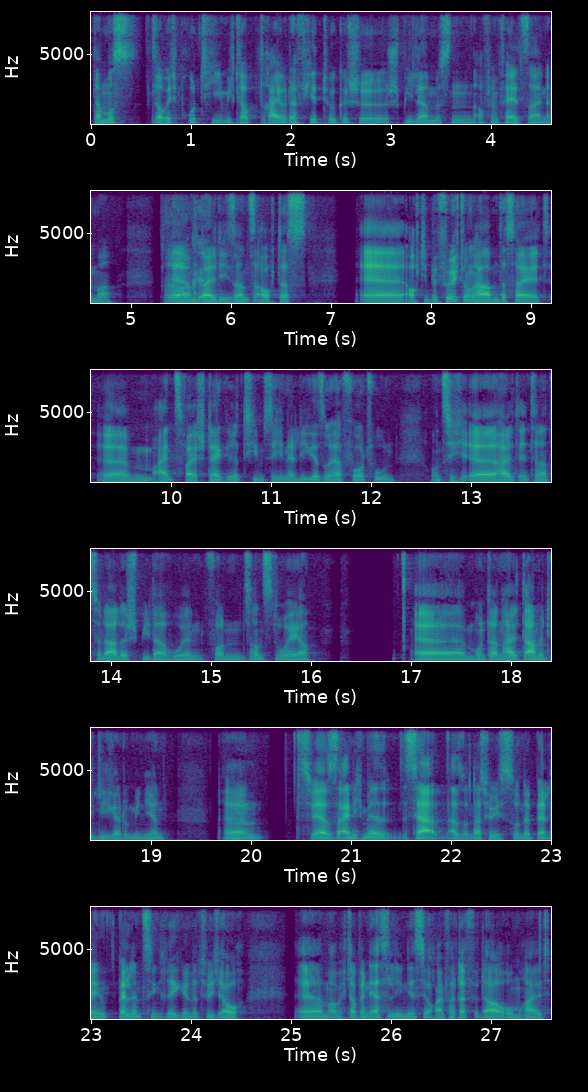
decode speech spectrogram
da muss, glaube ich, pro Team, ich glaube, drei oder vier türkische Spieler müssen auf dem Feld sein immer. Ah, ähm, okay. weil die sonst auch das, äh, auch die Befürchtung haben, dass halt ähm, ein, zwei stärkere Teams sich in der Liga so hervortun und sich äh, halt internationale Spieler holen von sonst woher ähm, und dann halt damit die Liga dominieren. Ähm, Mhm. das wäre es eigentlich mehr, ist ja, also natürlich so eine Balan Balancing-Regel natürlich auch, ähm, aber ich glaube in erster Linie ist sie auch einfach dafür da, um halt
